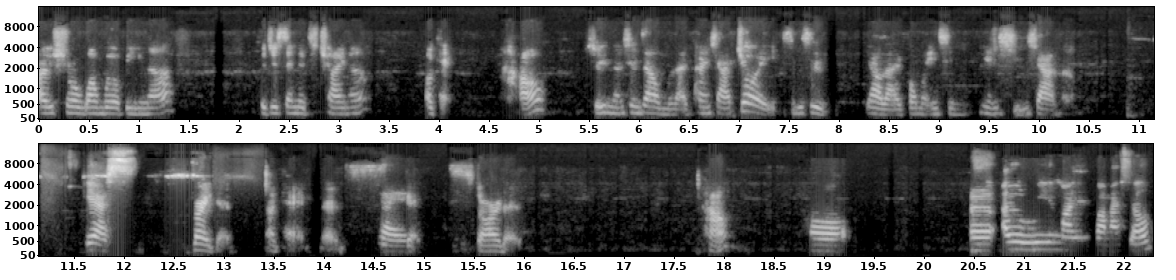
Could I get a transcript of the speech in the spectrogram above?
Are you sure one will be enough? Could you send it to China? Okay, 好，所以呢，现在我们来看一下 Joy 是不是要来跟我们一起练习一下呢？Yes. Very good. Okay, let's get started. 好。好。Uh, I will read my by myself.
